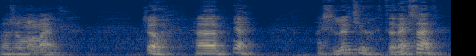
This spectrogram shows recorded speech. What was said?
Was on my mind. So um, yeah, I salute you. Till next time.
